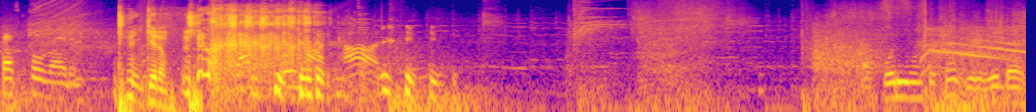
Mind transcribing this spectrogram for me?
That's full riding. Get him. 41%, you're, you're dead.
